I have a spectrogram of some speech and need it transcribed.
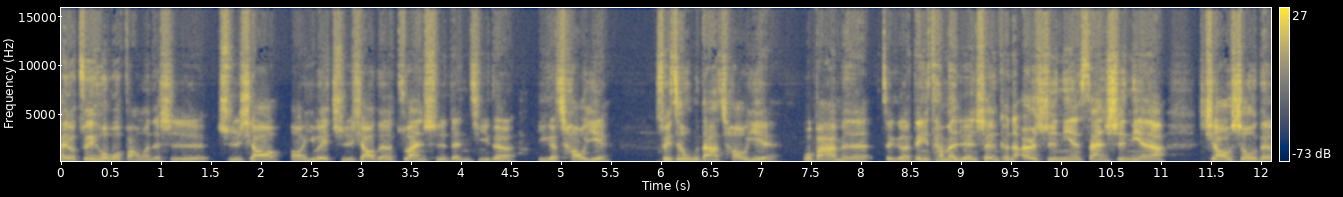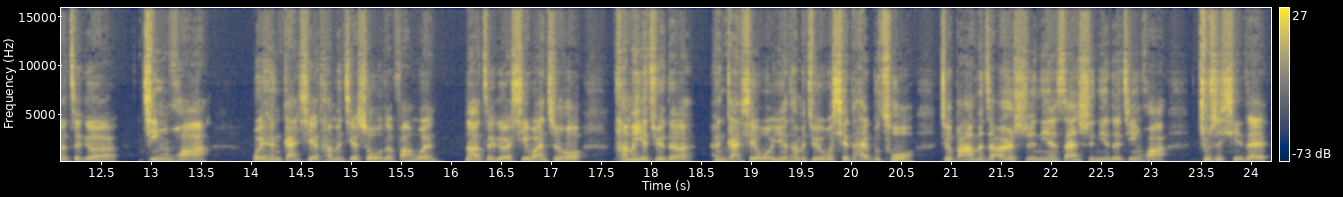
还有最后我访问的是直销哦，一位直销的钻石等级的一个超业，所以这五大超业，我把他们的这个等于他们人生可能二十年、三十年啊销售的这个精华，我也很感谢他们接受我的访问。那这个写完之后，他们也觉得很感谢我，因为他们觉得我写的还不错，就把他们这二十年、三十年的精华，就是写在。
